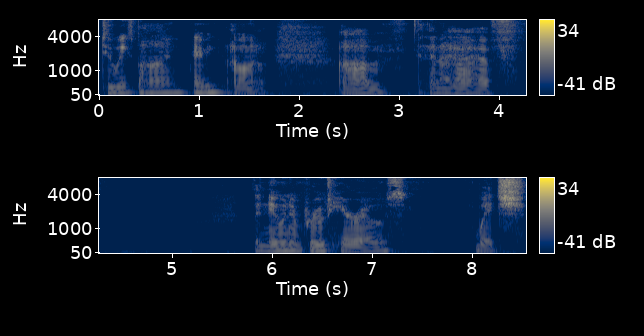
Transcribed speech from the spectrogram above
two weeks behind, maybe. I don't know. Um, and then I have the new and improved Heroes, which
